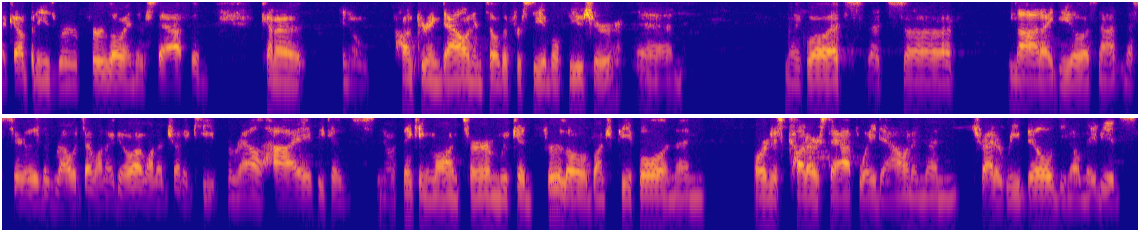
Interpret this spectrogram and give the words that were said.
of companies were furloughing their staff and kind of you know hunkering down until the foreseeable future, and I'm like, well, that's that's uh, not ideal. That's not necessarily the route I want to go. I want to try to keep morale high because you know thinking long term, we could furlough a bunch of people and then or just cut our staff way down and then try to rebuild. You know, maybe it's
